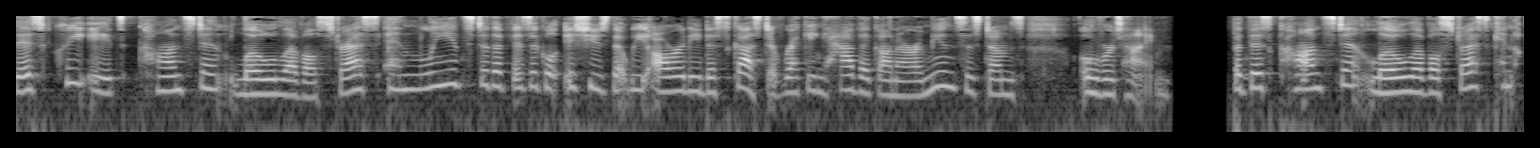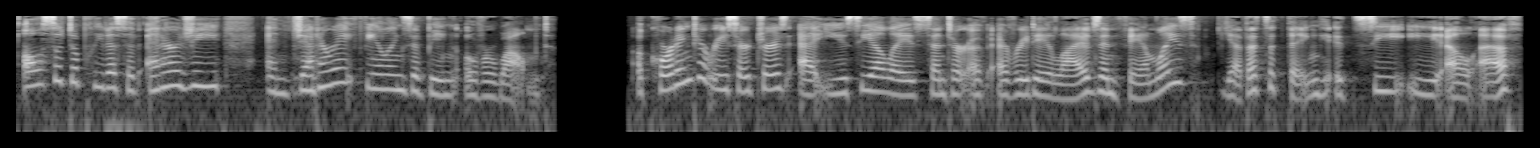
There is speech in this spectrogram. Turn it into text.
This creates constant low level stress and leads to the physical issues that we already discussed of wreaking havoc on our immune systems over time. But this constant low level stress can also deplete us of energy and generate feelings of being overwhelmed. According to researchers at UCLA's Center of Everyday Lives and Families, yeah, that's a thing, it's CELF,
